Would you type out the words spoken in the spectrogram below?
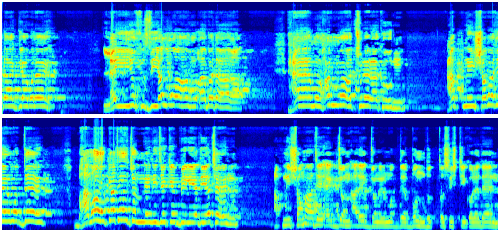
ডাক আবাদা। হ্যাঁ মুহাম্মদ, শুনে রাখুন, আপনি সমাজের মধ্যে ভালো কাজের জন্য নিজেকে বিলিয়ে দিয়েছেন। আপনি সমাজে একজন আরেকজনের মধ্যে বন্ধুত্ব সৃষ্টি করে দেন।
